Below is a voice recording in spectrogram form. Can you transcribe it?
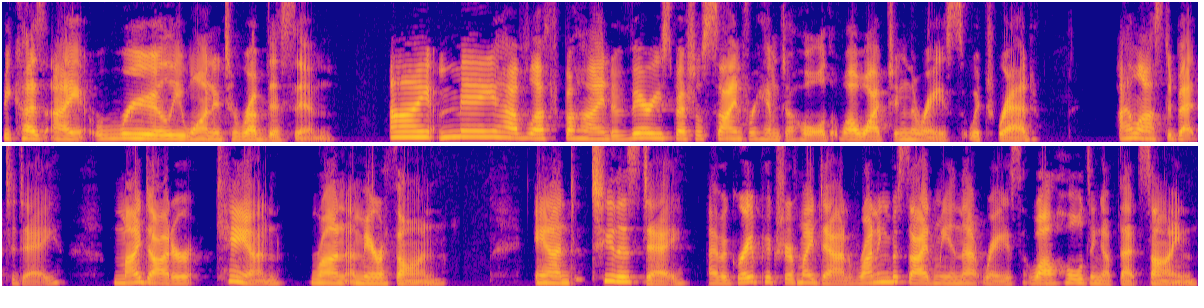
because I really wanted to rub this in, I may have left behind a very special sign for him to hold while watching the race, which read I lost a bet today. My daughter can run a marathon. And to this day, I have a great picture of my dad running beside me in that race while holding up that sign.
